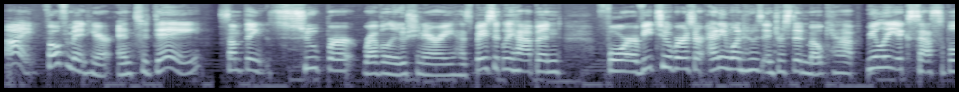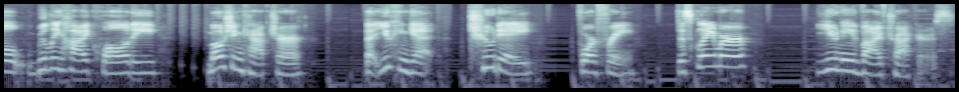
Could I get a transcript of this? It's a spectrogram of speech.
Hi, Fofamit here, and today something super revolutionary has basically happened for VTubers or anyone who's interested in mocap. Really accessible, really high quality motion capture that you can get today for free. Disclaimer, you need Vive trackers.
